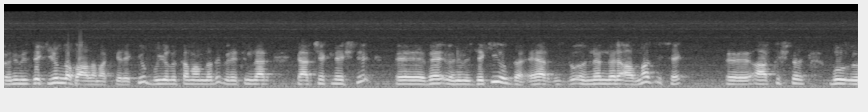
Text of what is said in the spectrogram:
önümüzdeki yılla bağlamak gerekiyor. Bu yılı tamamladık, üretimler gerçekleşti e, ve önümüzdeki yılda eğer biz bu önlemleri almaz isek e, artışta bu e,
